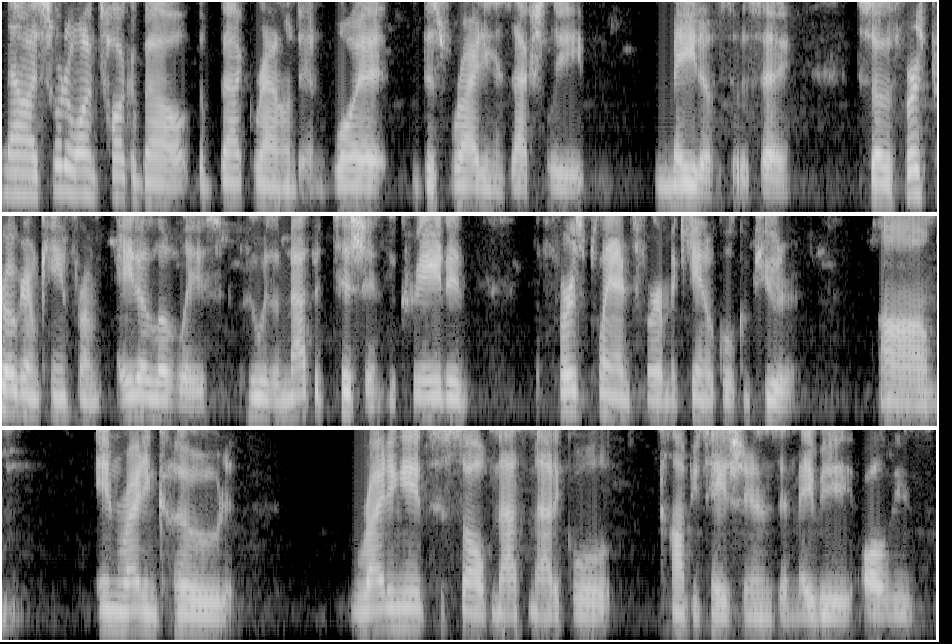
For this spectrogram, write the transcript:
Now, I sort of want to talk about the background and what this writing is actually made of, so to say. So, the first program came from Ada Lovelace, who was a mathematician who created the first plans for a mechanical computer. Um, in writing code, writing it to solve mathematical computations and maybe all these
